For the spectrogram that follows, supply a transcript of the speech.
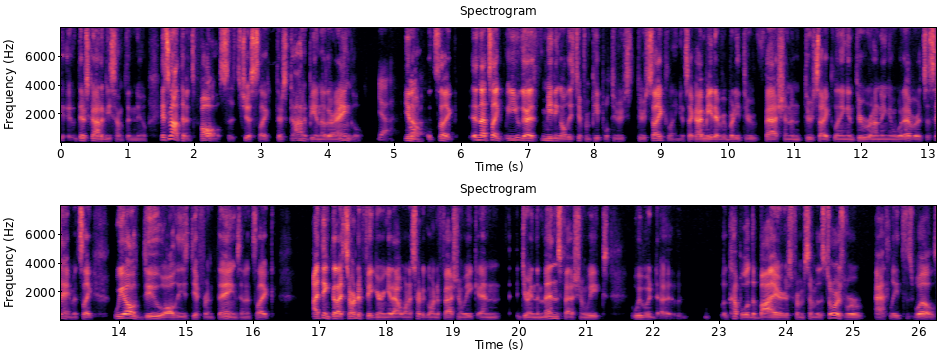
eh, there's got to be something new it's not that it's false it's just like there's got to be another angle Yeah. you know it's like and that's like you guys meeting all these different people through through cycling. It's like i meet everybody through fashion and through cycling and through running and whatever. It's the same. It's like we all do all these different things. And it's like i think that i started figuring it out when i started going to fashion week and during the men's fashion weeks we would uh, a couple of the buyers from some of the stores were athletes as well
